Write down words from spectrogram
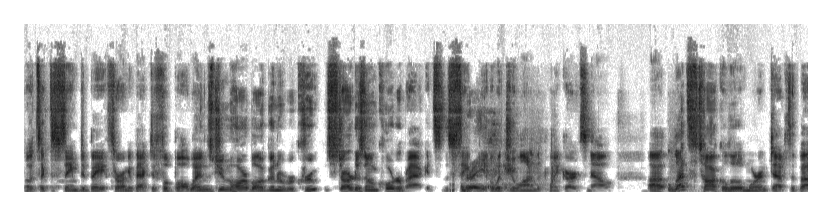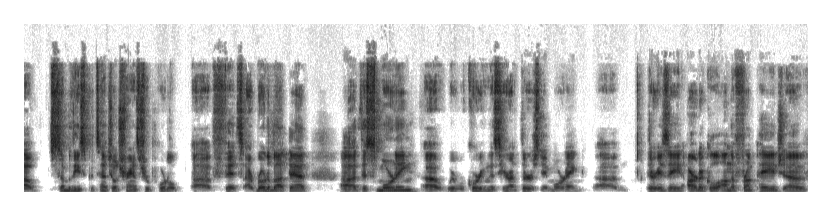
Well, it's like the same debate, throwing it back to football. When's Jim Harbaugh going to recruit and start his own quarterback? It's the same right. deal with Juwan and the point guards now. Uh, let's talk a little more in depth about some of these potential transfer portal uh, fits. I wrote about that uh, this morning. Uh, we're recording this here on Thursday morning. Um, there is an article on the front page of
